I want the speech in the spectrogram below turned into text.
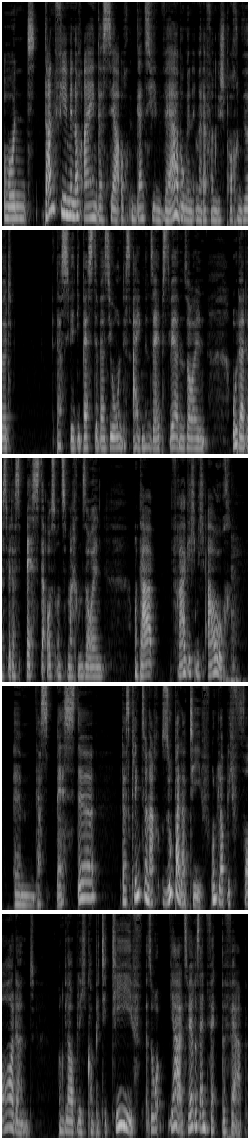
Und dann fiel mir noch ein, dass ja auch in ganz vielen Werbungen immer davon gesprochen wird, dass wir die beste Version des eigenen Selbst werden sollen oder dass wir das Beste aus uns machen sollen. Und da frage ich mich auch, ähm, das Beste, das klingt so nach Superlativ, unglaublich fordernd, unglaublich kompetitiv, so ja, als wäre es ein Wettbewerb.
